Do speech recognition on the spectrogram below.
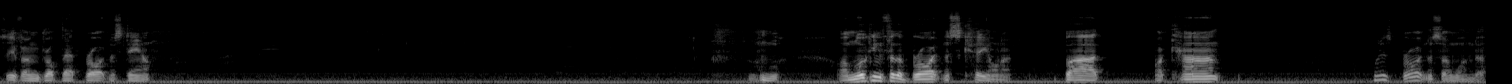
See if I can drop that brightness down. I'm looking for the brightness key on it, but I can't. What is brightness, I wonder?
